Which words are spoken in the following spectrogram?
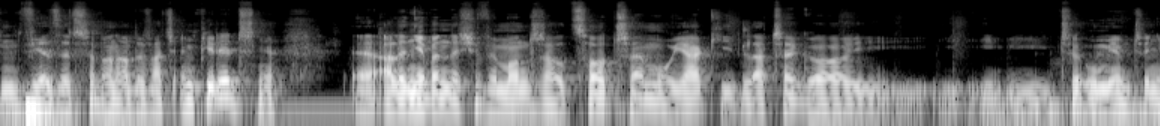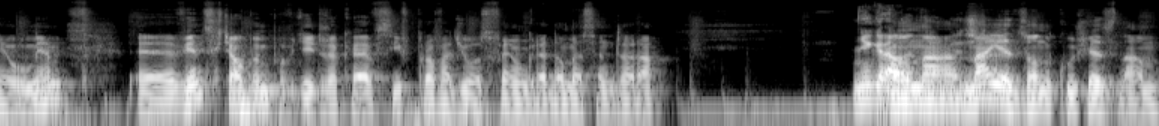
wiedzę trzeba nabywać empirycznie. E, ale nie będę się wymądrzał co, czemu, jak i dlaczego i, i, i, czy umiem, czy nie umiem. E, więc chciałbym powiedzieć, że KFC wprowadziło swoją grę do Messengera. Nie grałem. Bo na, na jedzonku się znam.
